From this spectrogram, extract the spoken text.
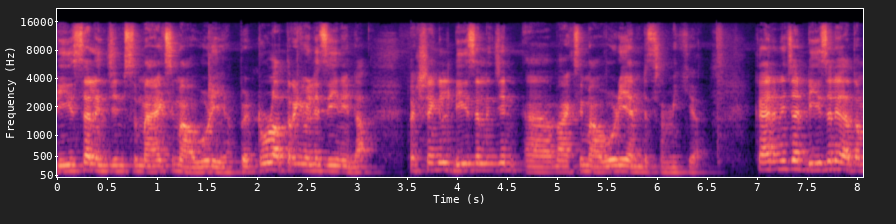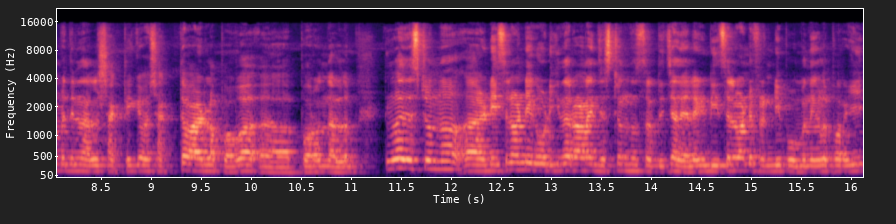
ഡീസൽ എൻജിൻസ് മാക്സിമം അവോയ്ഡ് ചെയ്യുക. പെട്രോൾ അത്രയ്ക്ക് വലിയ സീനില്ല പക്ഷേങ്കിൽ ഡീസൽ എൻജിൻ മാക്സിമം അവോയ്ഡ് ചെയ്യാനായിട്ട് ശ്രമിക്കുക. കാരണം എന്ന് വെച്ചാൽ ഡീസൽ കത്തുമ്പോഴത്തേന് നല്ല ശക്തിക്ക് ശക്തമായിട്ടുള്ള പുക പുറന്തള്ളും നിങ്ങൾ ജസ്റ്റ് ഒന്ന് ഡീസൽ വണ്ടിയൊക്കെ ഓടിക്കുന്നവരാണെങ്കിൽ ജസ്റ്റ് ഒന്ന് ശ്രദ്ധിച്ചാൽ മതി. അല്ലെങ്കിൽ ഡീസൽ വണ്ടി ഫ്രണ്ടിൽ പോകുമ്പോൾ നിങ്ങൾ പുറകിൽ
